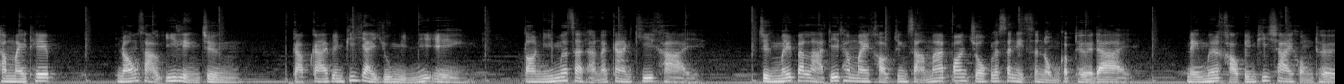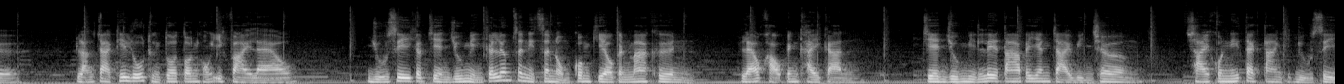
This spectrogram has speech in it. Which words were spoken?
ทำไมเทพ น้องสาวอี้หลิงจึง กลับกลายเป็นพี่ใหญ่ยูหมินนี่เอง ตอนนี้เมื่อสถานการณ์ขี้คาย จึงไม่ประหลาดที่ทำไมเขาจึงสามารถป้อนโจ๊กและสนิทสนมกับเธอได้ ในเมื่อเขาเป็นพี่ชายของเธอ หลังจากที่รู้ถึงตัวตนของอีกฝ่ายแล้วยูซีกับเจียนยูหมินก็เริ่มสนิทสนมกลมเกลียวกันมากขึ้น แล้วเขาเป็นใครกัน เจียนยูหมินเลตาไปยังจ่ายหวินเชิง ชายคนนี้แตกต่างจากยูซี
